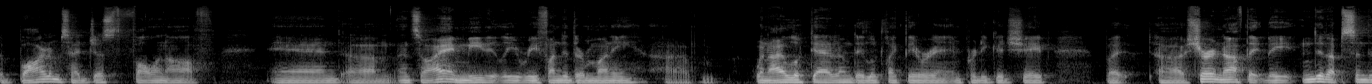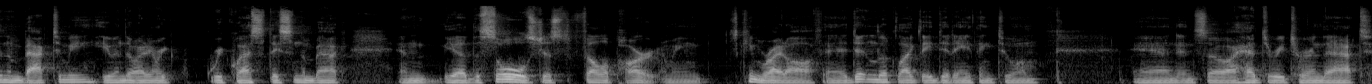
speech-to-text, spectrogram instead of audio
the bottoms had just fallen off. And, um, and so I immediately refunded their money. Uh, when I looked at them, they looked like they were in, in pretty good shape. But uh, sure enough, they, they ended up sending them back to me, even though I didn't re- request they send them back and yeah, the soles just fell apart. I mean, just came right off, and it didn't look like they did anything to them, and and so I had to return that.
